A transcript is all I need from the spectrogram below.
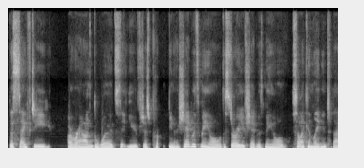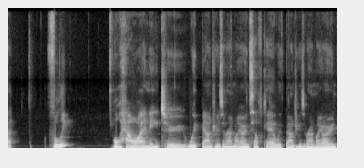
the safety around the words that you've just you know shared with me or the story you've shared with me or so I can lean into that fully or how I need to with boundaries around my own self-care with boundaries around my own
